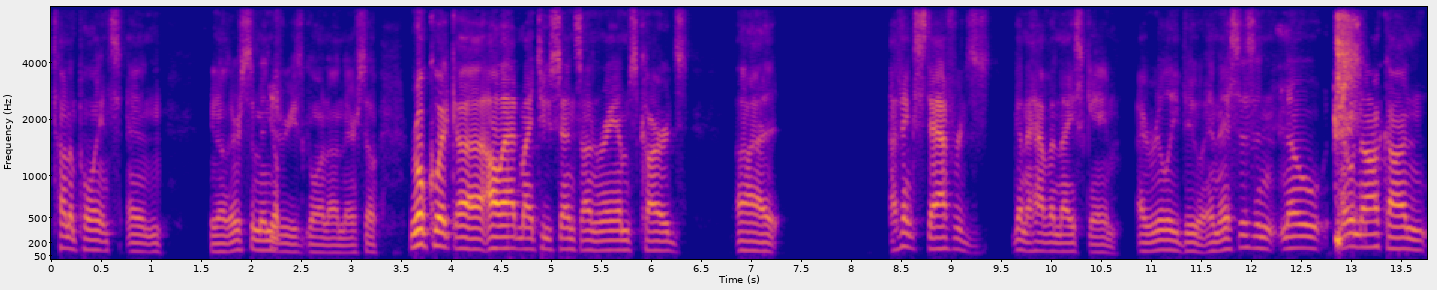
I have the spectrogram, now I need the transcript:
ton of points and you know there's some Yep. injuries going on there. So real quick, uh, I'll add my two cents on Rams cards. Uh I think Stafford's gonna have a nice game. I really do. And this isn't no no knock on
